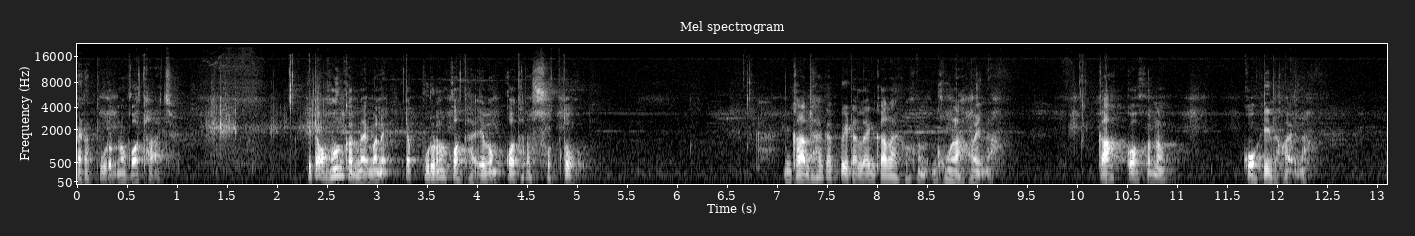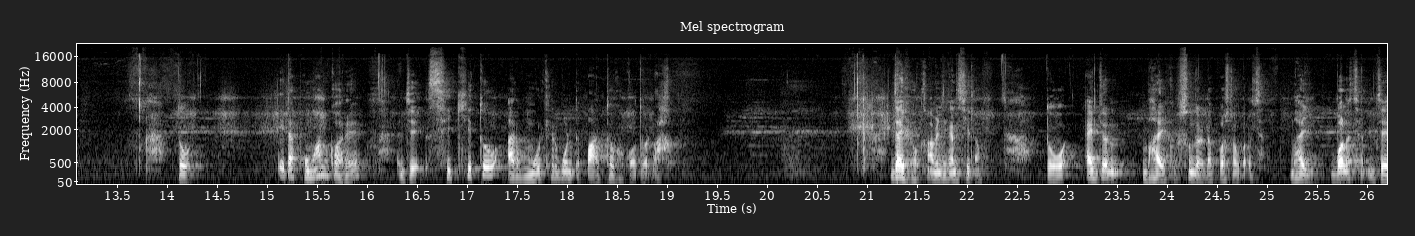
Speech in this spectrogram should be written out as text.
একটা পুরনো কথা আছে। এটা অহংকার নয় মানে এটা পুরনো কথা এবং কথাটা সত্য। গাধাকে পেটালে গাধা কখনো ঘোড়া হয় না, কাক কখনো কোকিল হয় না। তো এটা প্রমাণ করে যে শিক্ষিত আর মূর্খের মধ্যে পার্থক্য কতটা। যাই হোক, আমি যেখানে ছিলাম, তো একজন ভাই খুব সুন্দর একটা প্রশ্ন করেছেন। ভাই বলেছেন যে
